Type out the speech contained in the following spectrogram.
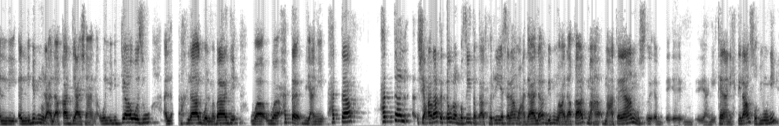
اللي اللي بيبنوا العلاقات دي عشانها واللي بيتجاوزوا الأخلاق والمبادئ وحتى يعني حتى حتى شعارات الثورة البسيطة بتاعت حرية سلام وعدالة بيبنوا علاقات مع مع كيان مص... يعني كيان احتلال صهيوني.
